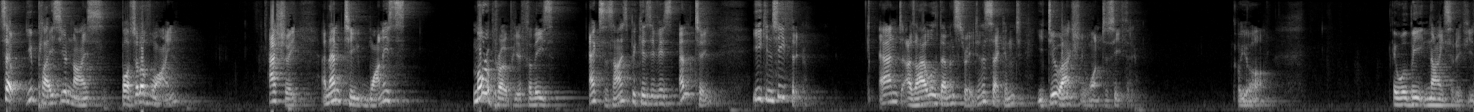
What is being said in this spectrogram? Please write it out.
So you place your nice bottle of wine. Actually, an empty one is more appropriate for this exercise because if it's empty, you can see through. And as I will demonstrate in a second, you do actually want to see through. Or you are. It will be nicer if you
